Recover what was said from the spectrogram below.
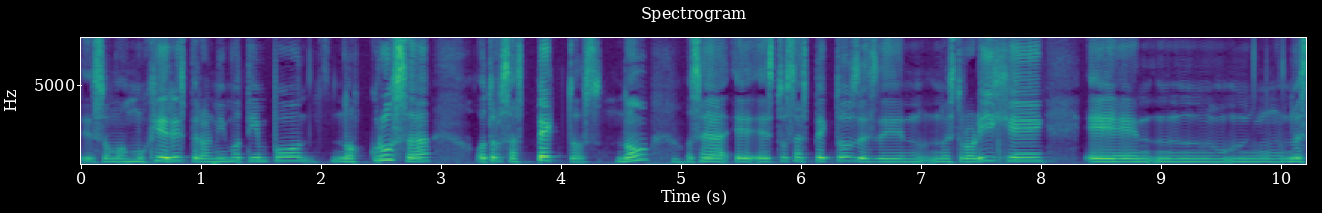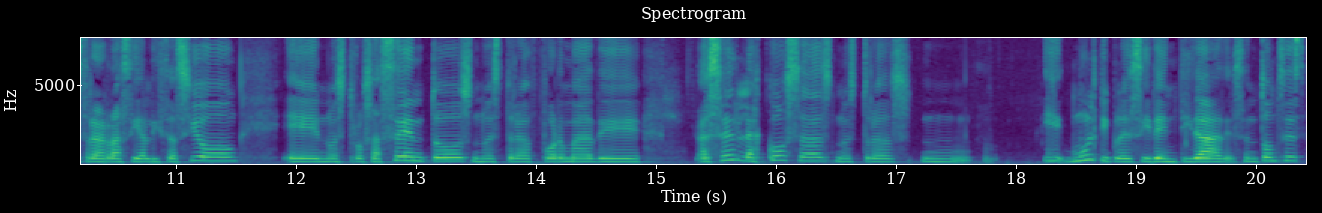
eh, somos mujeres, pero al mismo tiempo nos cruza otros aspectos, ¿no? O sea, estos aspectos desde nuestro origen, nuestra racialización, nuestros acentos, nuestra forma de hacer las cosas, nuestras mm, múltiples identidades. Entonces,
